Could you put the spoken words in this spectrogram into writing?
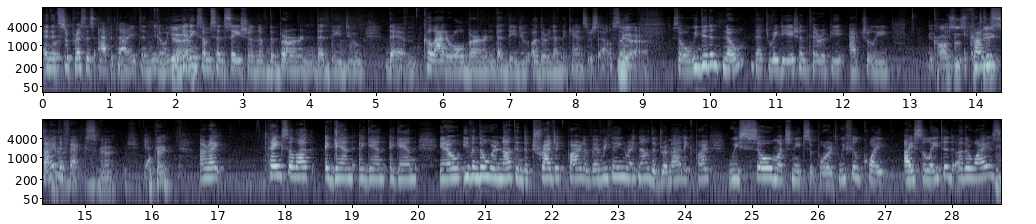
And it suppresses appetite, and you know you're Yeah. getting some sensation of the burn that they do, the collateral burn that they do other than the cancer cells. So, yeah. so we didn't know that radiation therapy actually Causes causes fatigue, side yeah. effects. Yeah. Yeah. Okay. All right. Thanks a lot again, again, again. You know, even though we're not in the tragic part of everything right now, the dramatic part, we so much need support. We feel quite isolated otherwise.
